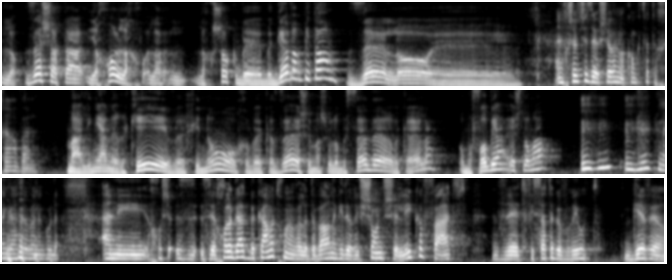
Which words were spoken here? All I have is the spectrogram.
לא, לא. זה שאתה יכול לח, לחשוק בגבר פתאום, זה לא... אה, אני חושבת שזה יושב במקום קצת אחר, אבל. מה, על עניין ערכי וחינוך וכזה, שמשהו לא בסדר וכאלה? הומופוביה, יש לומר? נגעת בנקודה. אני חושבת, זה, יכול לגעת בכמה תחומים, אבל הדבר, נגיד, הראשון שלי קפץ, זה תפיסת הגבריות. גבר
